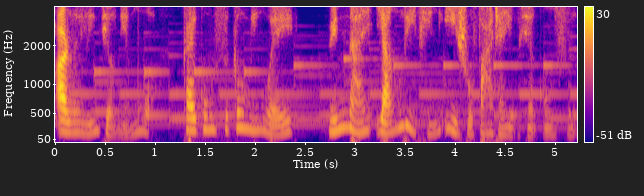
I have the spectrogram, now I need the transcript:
二零零九年末，该公司更名为云南杨丽萍艺术发展有限公司。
